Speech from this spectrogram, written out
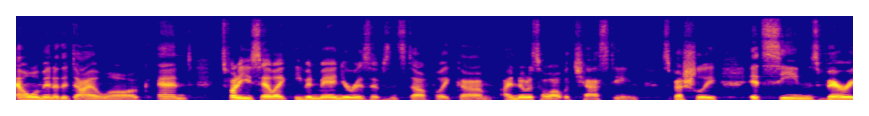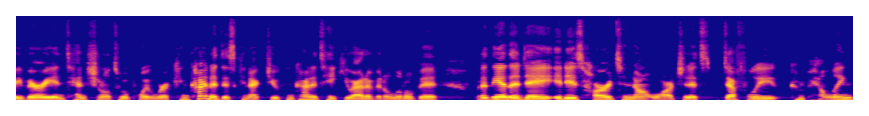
element of the dialogue and it's funny you say like even mannerisms and stuff like um, i notice a lot with chastain especially it seems very very intentional to a point where it can kind of disconnect you can kind of take you out of it a little bit but at the end of the day it is hard to not watch and it's definitely compelling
